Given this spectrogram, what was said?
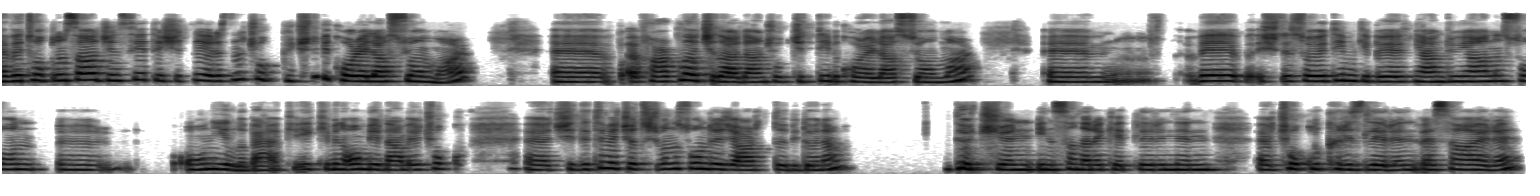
ve toplumsal cinsiyet eşitliği arasında çok güçlü bir korelasyon var. Farklı açılardan çok ciddi bir korelasyon var. Ve işte söylediğim gibi yani dünyanın son 10 yılı belki 2011'den beri çok e, şiddetin ve çatışmanın son derece arttığı bir dönem göçün, insan hareketlerinin, e, çoklu krizlerin vesaire.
